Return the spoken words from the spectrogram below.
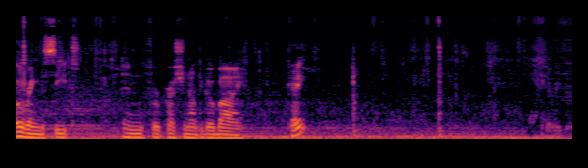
o-ring to seat and for pressure not to go by okay there we go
